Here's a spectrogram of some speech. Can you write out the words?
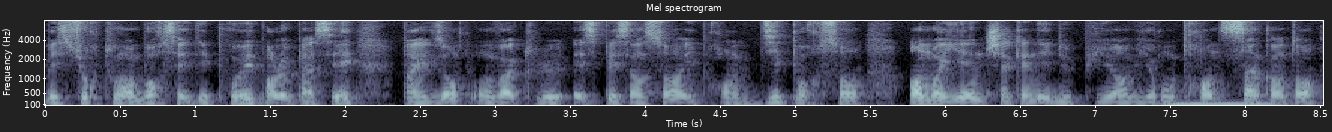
mais surtout en bourse, ça a été prouvé par le passé. Par exemple, on voit que le SP500, il prend 10% en moyenne chaque année depuis environ 30-50 ans.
